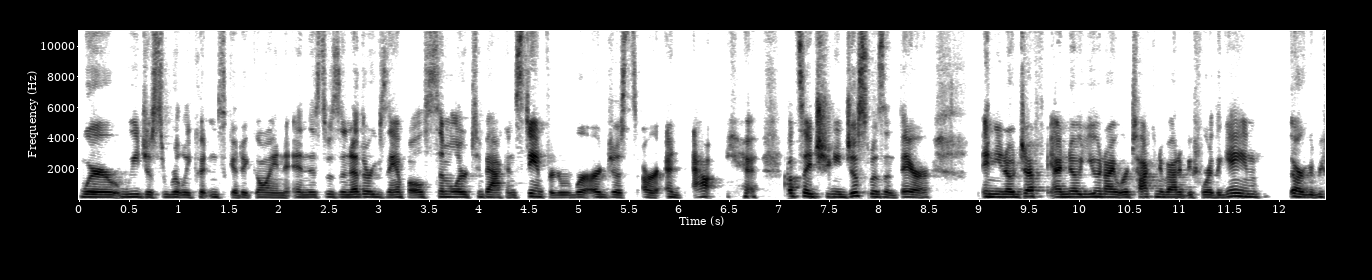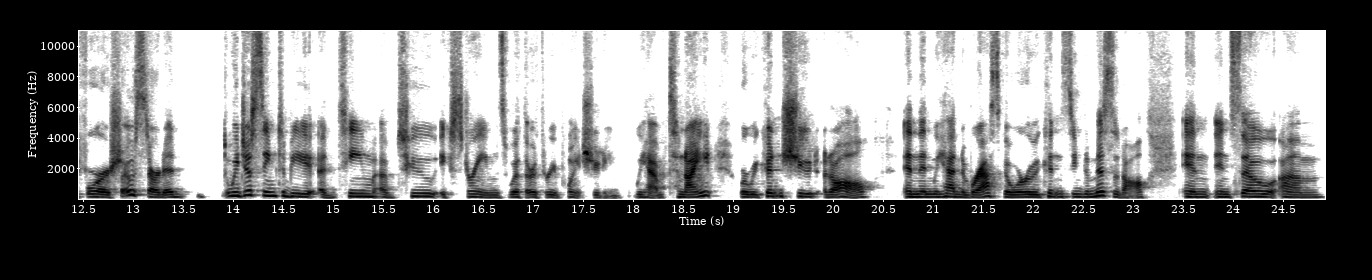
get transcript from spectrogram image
where we just really couldn't get it going. And this was another example similar to back in Stanford where our just our and out, outside shooting just wasn't there. And, you know, Jeff, I know you and I were talking about it before the game or before our show started. We just seem to be a team of two extremes with our three point shooting. We have tonight where we couldn't shoot at all. And then we had Nebraska where we couldn't seem to miss it all. And, and so, um,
